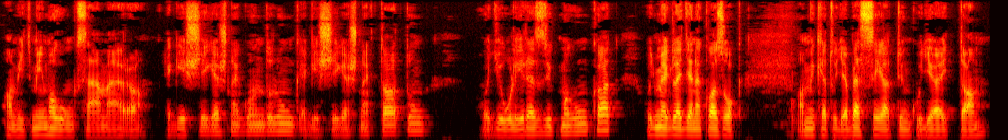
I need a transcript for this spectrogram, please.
amit mi magunk számára egészségesnek gondolunk, egészségesnek tartunk, hogy jól érezzük magunkat, hogy meglegyenek azok, amiket ugye beszéltünk, ugye itt a,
